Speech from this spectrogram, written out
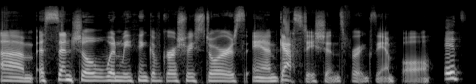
um, essential when we think of grocery stores and gas stations, for example. It's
